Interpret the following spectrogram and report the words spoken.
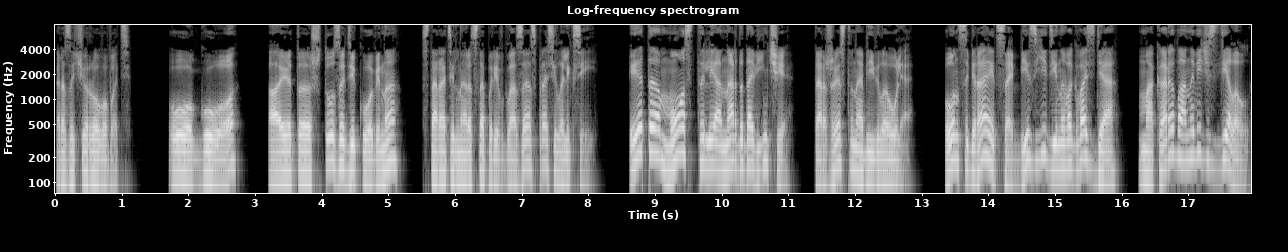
разочаровывать. «Ого! А это что за диковина?» Старательно растопырив глаза, спросил Алексей. «Это мост Леонардо да Винчи», торжественно объявила Оля. «Он собирается без единого гвоздя. Макар Иванович сделал.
